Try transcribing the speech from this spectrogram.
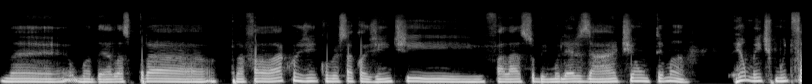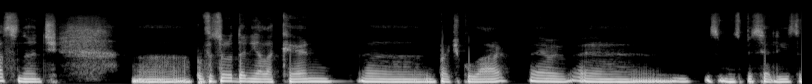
né, uma delas para falar com a gente, conversar com a gente e falar sobre mulheres da arte é um tema realmente muito fascinante. a professora Daniela Kern, uh, em particular, é, é um especialista,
